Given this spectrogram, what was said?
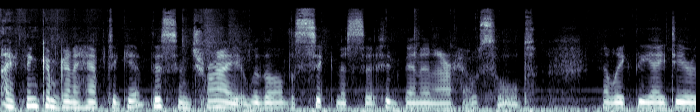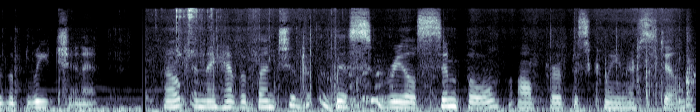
I think I'm going to have to get this and try it with all the sickness that had been in our household. I like the idea of the bleach in it. Oh, and they have a bunch of this real simple all-purpose cleaner still.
